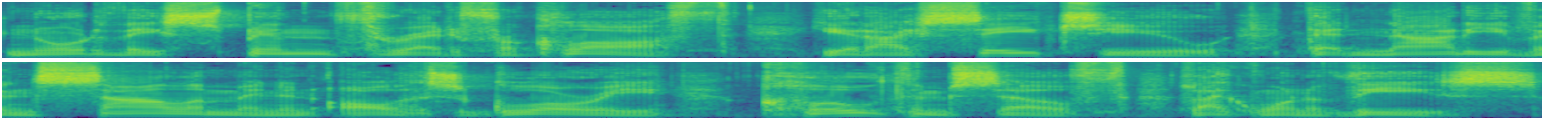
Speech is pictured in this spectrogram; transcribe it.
nor do they spin thread for cloth. Yet I say to you that not even Solomon in all his glory clothed himself like one of these.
